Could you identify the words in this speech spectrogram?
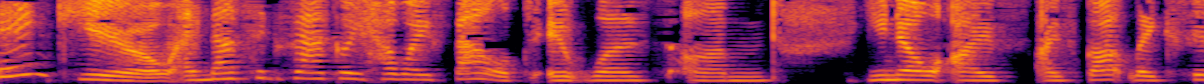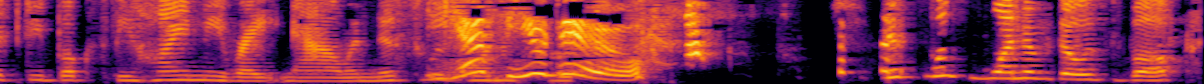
Thank you. And that's exactly how I felt. It was, um, you know, I've, I've got like 50 books behind me right now and this was. Yes, you do. this was one of those books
